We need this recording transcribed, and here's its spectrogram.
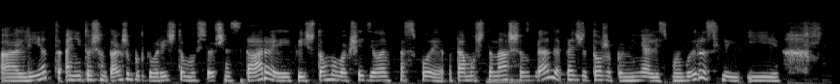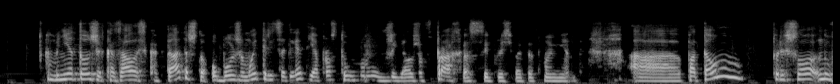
э, лет, они точно так же будут говорить, что мы все очень старые, и что мы вообще делаем в косплее. Потому что наши взгляды, опять же, тоже поменялись. Мы выросли, и мне тоже казалось когда-то, что, о боже мой, 30 лет, я просто умру уже, я уже в прах рассыплюсь в этот момент. А потом пришло, ну,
